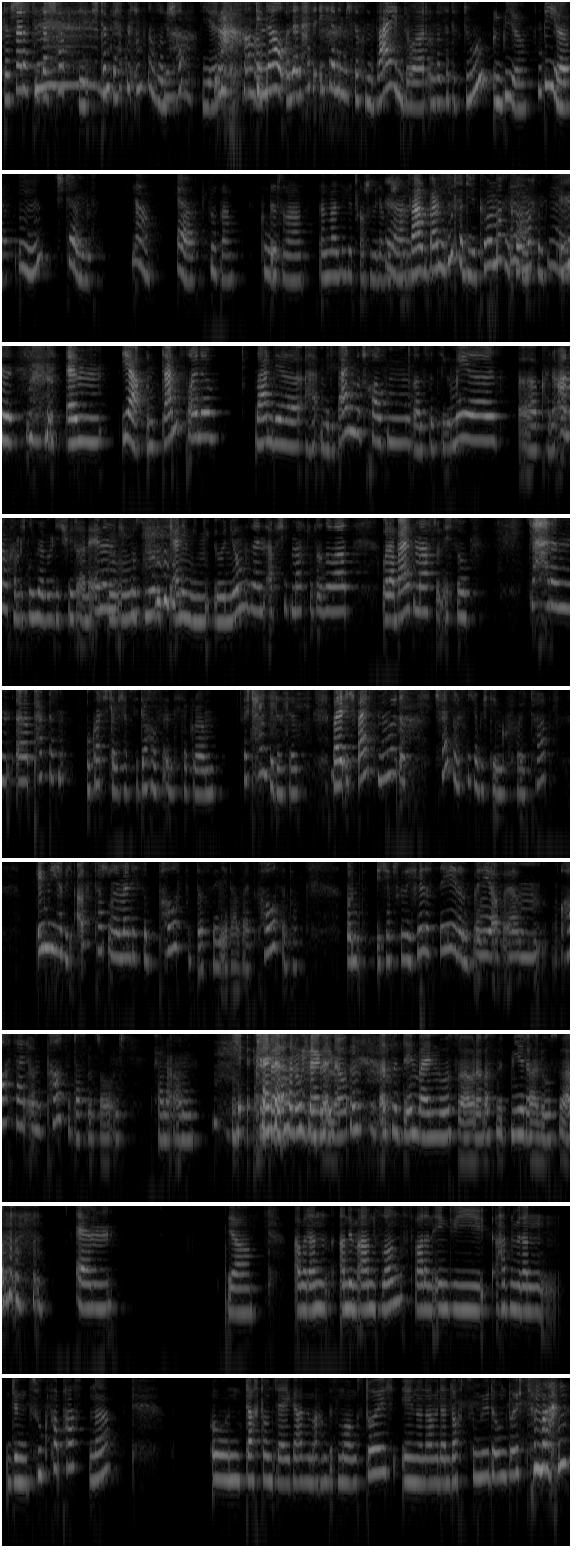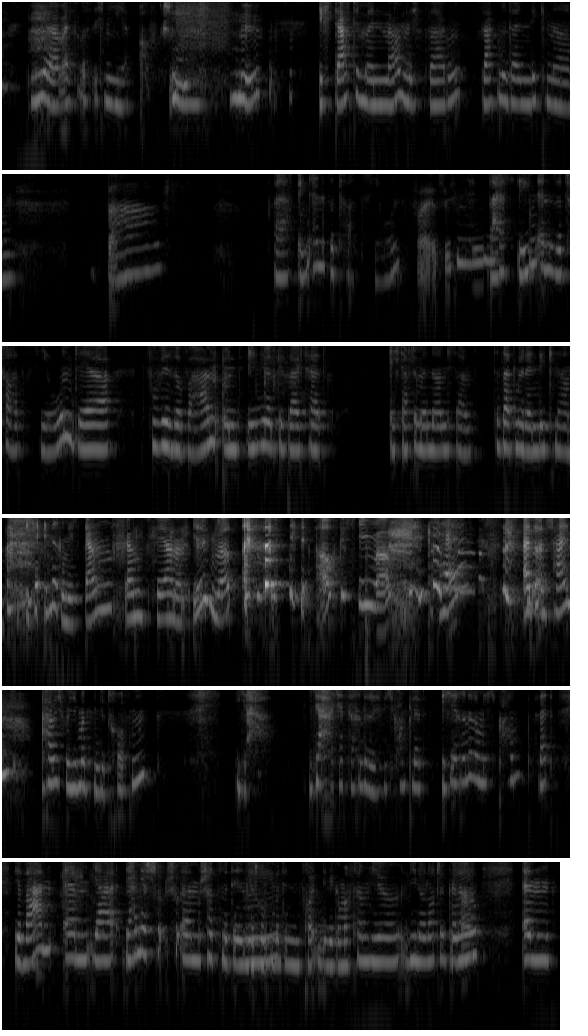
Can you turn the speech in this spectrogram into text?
Das war Stimmt. doch dieser Shot-Deal. Stimmt, wir hatten irgendwann so einen ja. Shot-Deal. Ja. Genau, und dann hatte ich ja nämlich noch einen Wein dort. Und was hattest du? Ein Bier. Ein Bier. Mhm. Stimmt. Ja. Ja. Super. Gut. Das war's. Dann weiß ich jetzt auch schon wieder Bescheid. Ja, war, war ein guter Deal. Können wir machen, können wir machen. ähm, ja, und dann, Freunde, waren wir, hatten wir die beiden getroffen, ganz witzige Mädels, äh, keine Ahnung, kann mich nicht mehr wirklich viel daran erinnern. Mm -mm. Ich wusste nur, dass die eine einen Junggesellenabschied macht oder sowas. Oder bald macht und ich so, ja, dann äh, pack das mit. Oh Gott, ich glaube, ich habe sie doch auf Instagram. Vielleicht hören sie das jetzt. Weil ich weiß nur, dass. Ich weiß noch nicht, ob ich den gefolgt habe. Irgendwie habe ich ausgetauscht und dann meinte ich so, postet das, wenn ihr da seid. Postet das. Und ich habe es gesagt, ich will das sehen. Und wenn ihr auf eurem Hochzeit und postet das und so. Und keine Ahnung. keine Ahnung mehr genau, was mit den beiden los war oder was mit mir da los war. ähm, ja, aber dann an dem Abend sonst war dann irgendwie, hatten wir dann den Zug verpasst, ne? Und dachte uns, ja egal, wir machen bis morgens durch. Irgendwann waren wir dann doch zu müde, um durchzumachen. Ja, weißt du, was ich mir hier aufgeschrieben habe? nee. Ich darf dir meinen Namen nicht sagen. Sag mir deinen Nicknamen. Was? War das irgendeine Situation? Weiß ich nicht. War das irgendeine Situation, der, wo wir so waren und irgendjemand gesagt hat, ich darf dir meinen Namen nicht sagen. Dann sag mir deinen Nicknamen. Ich erinnere mich ganz, ganz fern an irgendwas, was ich aufgeschrieben habe. Hä? Also anscheinend habe ich wohl jemanden getroffen. Ja, ja, jetzt erinnere ich mich komplett. Ich erinnere mich komplett. Wir waren, ähm, ja, wir haben ja Sch Sch ähm, Shots mit denen mhm. getrunken, mit den Freunden, die wir gemacht haben. Hier, Lina, Lotte, keine mhm. Ahnung. Ähm,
